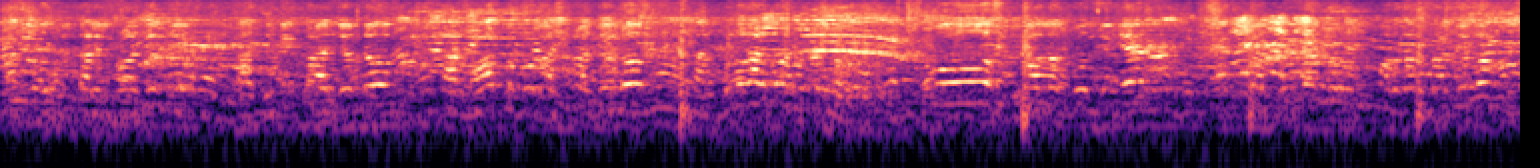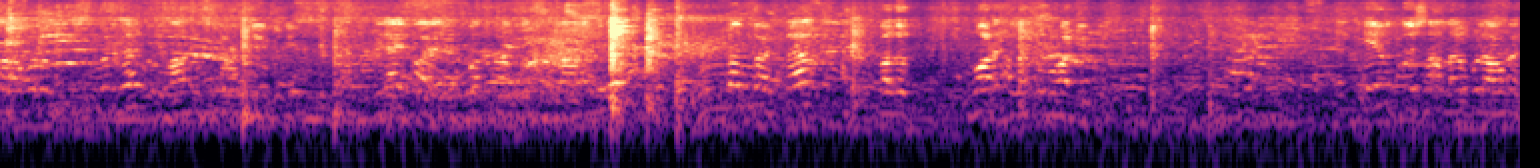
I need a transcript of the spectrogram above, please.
তার তসবিহ তালিল করার জন্য তার জিকির করার জন্য তার মহত্ব প্রকাশ করার জন্য তার গুণগান করার জন্য সমস্ত ইবাদত বন্দীকে একটা রূপ প্রদান করার জন্য আল্লাহ রাব্বুল আলামিন করেছেন এটাই পারে পূর্ণাঙ্গ একটা ইবাদত উপহার উপহার দিতে এই উদ্দেশ্যে আল্লাহ আমাকে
